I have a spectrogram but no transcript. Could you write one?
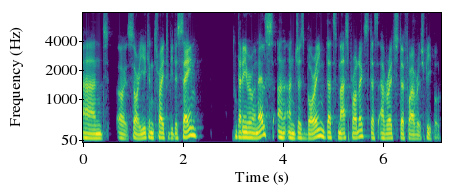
and oh, sorry you can try to be the same than everyone else and, and just boring. That's mass products. That's average stuff for average people.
